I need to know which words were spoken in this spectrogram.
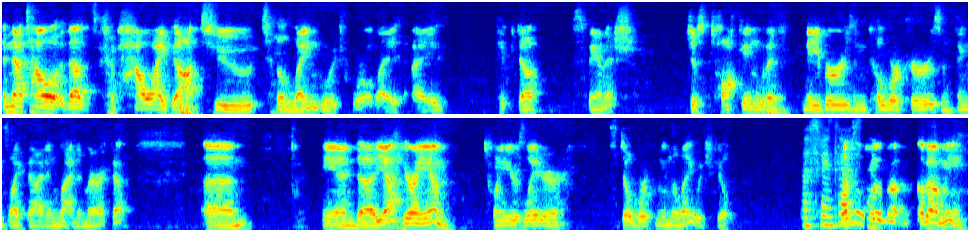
and that's how that's kind of how I got to to the language world. I, I picked up Spanish just talking with neighbors and coworkers and things like that in Latin America. Um, and uh, yeah, here I am, 20 years later, still working in the language field. That's fantastic. That's a little about, about me.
